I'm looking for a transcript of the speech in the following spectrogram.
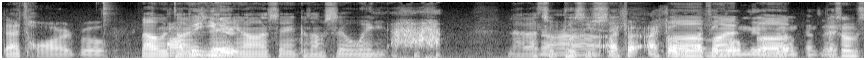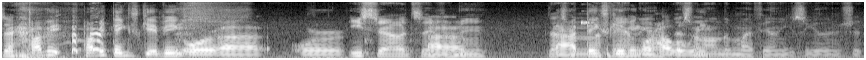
that's hard, bro. Valentine's probably Day. either- You know what I'm saying? Cause I'm still waiting. nah, that's some pussy Nah, shit. I felt I felt Uh, I felt my- lonely on uh, Valentine's Day. That's what I'm saying. Probably probably Thanksgiving or uh or Easter, I would say Uh, for me. nah, my Thanksgiving or family- That's when Halloween. all of my family gets together and shit.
